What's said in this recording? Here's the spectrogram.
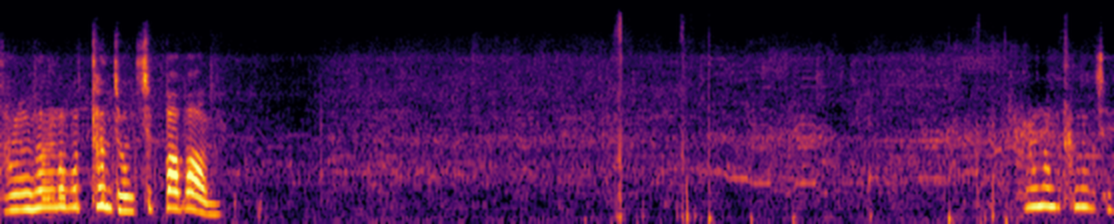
상상도 못한 정치빠밤. 상상도 못한 정치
